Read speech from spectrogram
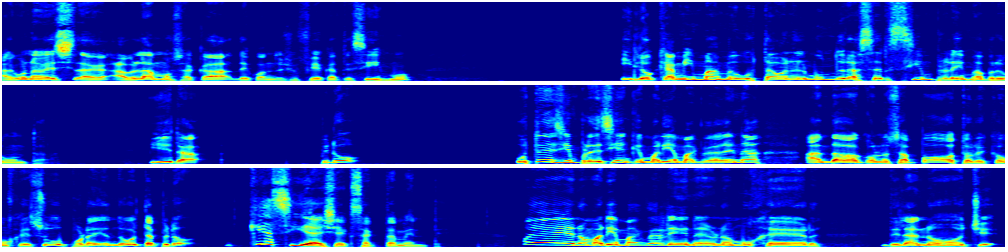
Alguna vez hablamos acá de cuando yo fui a catecismo, y lo que a mí más me gustaba en el mundo era hacer siempre la misma pregunta. Y era, pero ustedes siempre decían que María Magdalena andaba con los apóstoles, con Jesús, por ahí dando vuelta, pero ¿qué hacía ella exactamente? Bueno, María Magdalena era una mujer de la noche.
